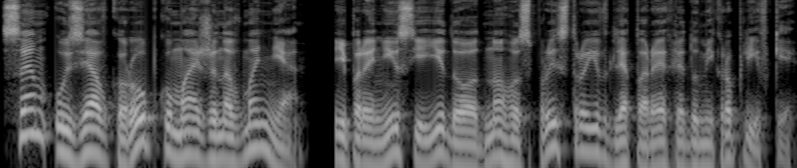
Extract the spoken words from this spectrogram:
Сем узяв коробку майже навмання і переніс її до одного з пристроїв для перегляду мікроплівки.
